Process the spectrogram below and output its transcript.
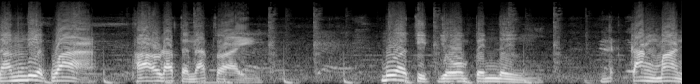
นั้นเรียกว่า พระรัตนตรัย เมื่อจิตโยมเป็นหนึ่งตั้งมั่น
